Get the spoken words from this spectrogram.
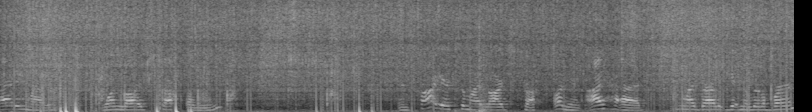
Adding my one large chopped onion. And prior to my large chopped onion, I had, see my garlic getting a little burnt?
